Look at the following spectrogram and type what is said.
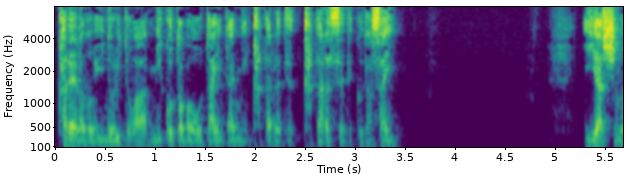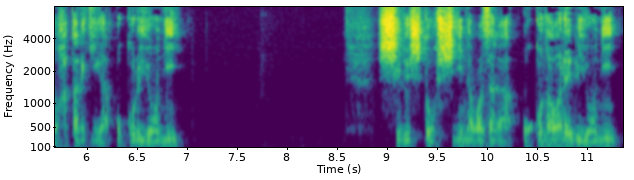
彼らの祈りとは御言葉を大胆に語ら語らせてください。癒しの働きが起こるように、印と不思議な技が行われるように、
